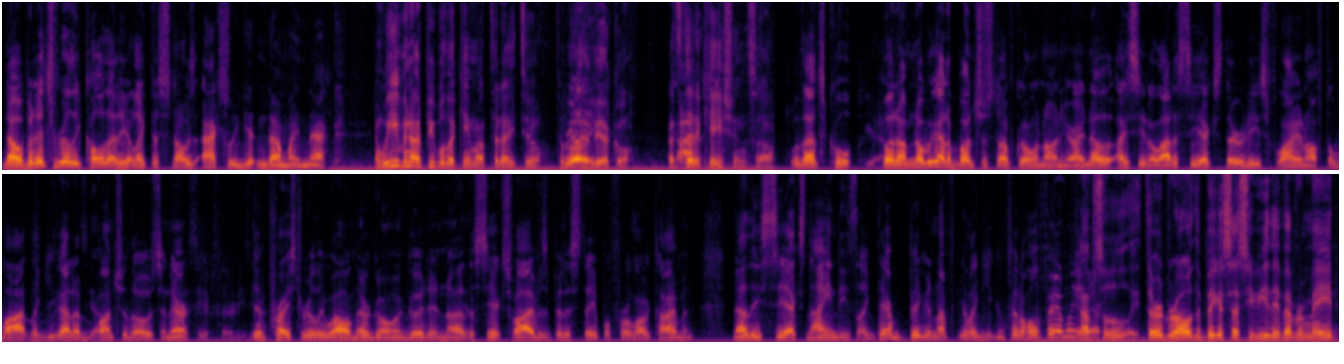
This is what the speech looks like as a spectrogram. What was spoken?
no, but it's really cold out here. Like the snow is actually getting down my neck. And we even had people that came out today too to buy a vehicle. That's dedication. So Well, that's cool. But um, no, we got a bunch of stuff going on here. I know I seen a lot of CX30s flying off the lot. Like you got a bunch of those, and they're they're priced really well, and they're going good. And uh, the CX5 has been a staple for a long time, and now these CX90s, like they're big enough. You're like you can fit a whole family in there. absolutely, third row, the biggest SUV they've ever made,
